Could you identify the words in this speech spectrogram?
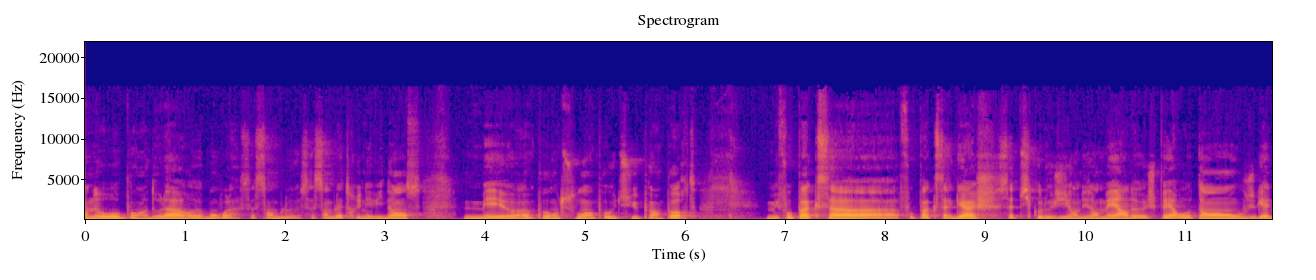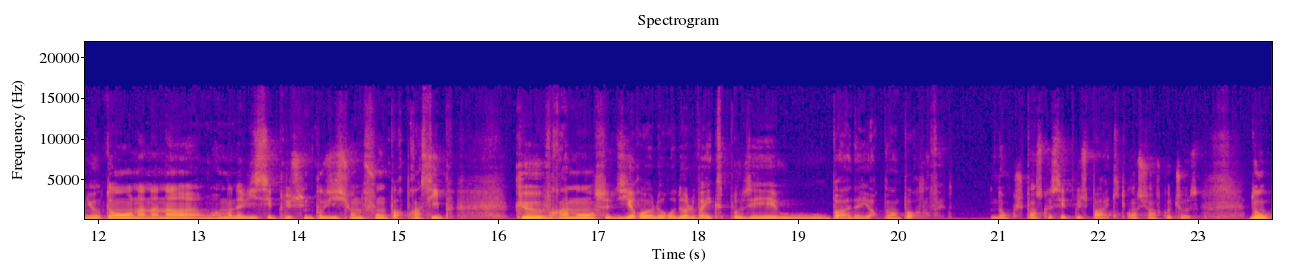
euh, euro pour 1 dollar, euh, bon voilà, ça semble, ça semble être une évidence, mais un peu en dessous, un peu au-dessus, peu importe mais faut pas que ça faut pas que ça gâche sa psychologie en disant merde je perds autant ou je gagne autant nanana. À mon avis c'est plus une position de fond par principe que vraiment se dire euh, le Rodol va exploser ou pas d'ailleurs peu importe en fait. Donc je pense que c'est plus par acquis de conscience qu'autre chose. Donc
